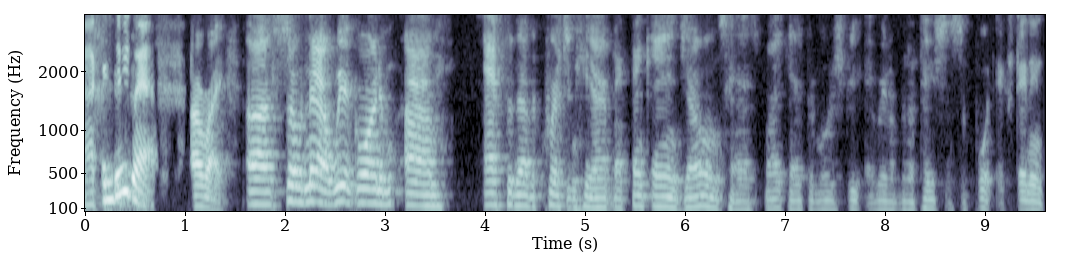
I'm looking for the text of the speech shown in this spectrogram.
I can do that. All right. Uh, so now we're going to um, ask another question here. I think Ann Jones has Mike has promoted street and rehabilitation support extending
